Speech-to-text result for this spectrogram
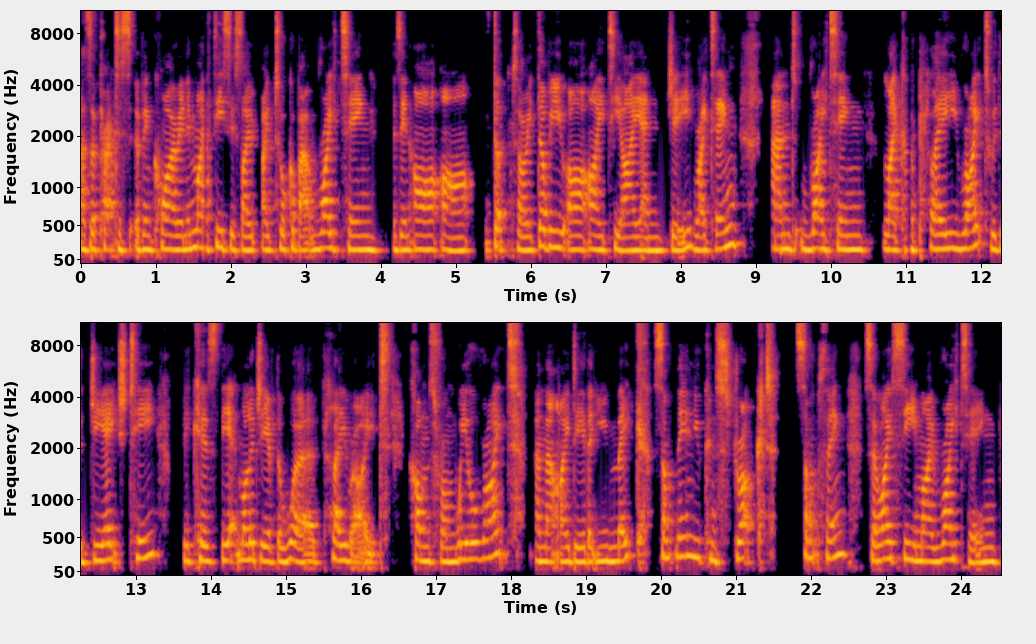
as a practice of inquiry. And in my thesis, I, I talk about writing as in R R, sorry, W R I T I N G, writing, and writing like a playwright with a G H T, because the etymology of the word playwright comes from wheelwright and that idea that you make something, you construct something. So I see my writing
